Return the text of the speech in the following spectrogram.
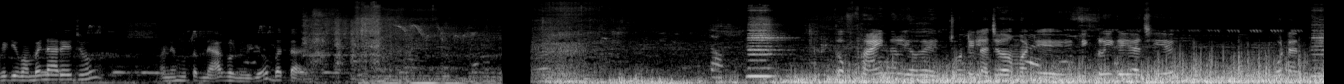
વિડીયોમાં બના રહેજો. અને હું તમને આગળનો વીડિયો બતાવીશ. ફાઇનલી હવે ચોટીલા જવા માટે નીકળી ગયા છીએ. બોટાદથી.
